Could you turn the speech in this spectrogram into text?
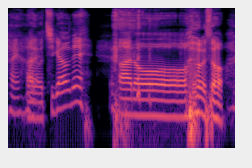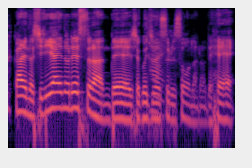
はいはい。あの違うね、あのーそう、彼の知り合いのレストランで食事はいをするそうなので、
